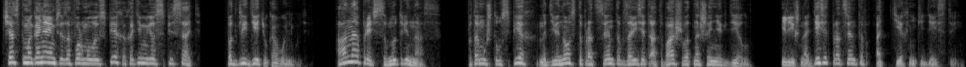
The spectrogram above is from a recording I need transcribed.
Часто мы гоняемся за формулой успеха, хотим ее списать, подглядеть у кого-нибудь. А она прячется внутри нас, потому что успех на 90% зависит от вашего отношения к делу и лишь на 10% от техники действий.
